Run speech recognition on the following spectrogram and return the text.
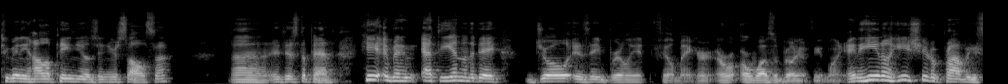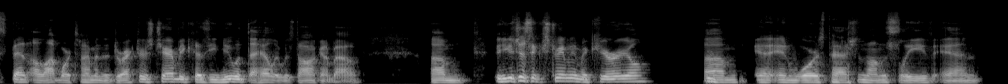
too many jalapenos in your salsa. Uh, it just depends. He, I mean, at the end of the day, Joel is a brilliant filmmaker, or, or was a brilliant filmmaker, and he, you know, he should have probably spent a lot more time in the director's chair because he knew what the hell he was talking about. Um, he was just extremely mercurial, um, and, and wore his passion on the sleeve, and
